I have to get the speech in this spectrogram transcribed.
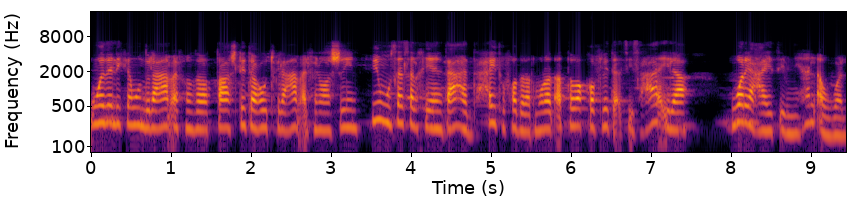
وذلك منذ العام 2013 لتعود في العام 2020 بمسلسل خيانة عهد حيث فضلت مراد التوقف لتأسيس عائلة ورعاية ابنها الأول.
